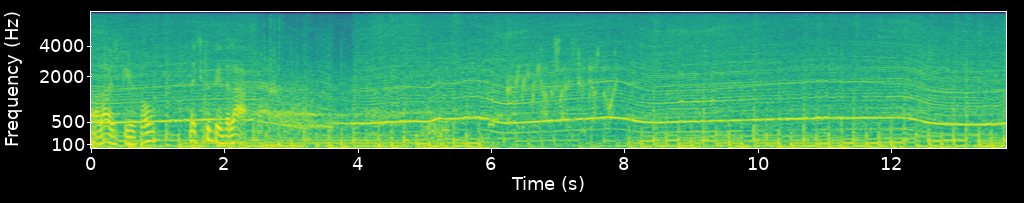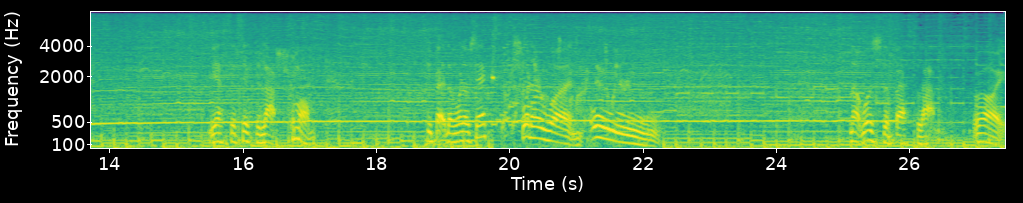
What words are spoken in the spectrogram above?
Oh, that was beautiful. This could be the lap. Yes, this is the lap. Come on. Be better than 106? 101. Ooh. That was the best lap. Right.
